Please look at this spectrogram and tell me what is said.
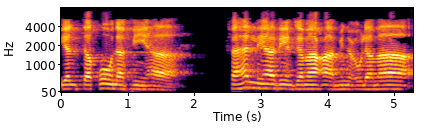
يلتقون فيها. فهل لهذه الجماعة من علماء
